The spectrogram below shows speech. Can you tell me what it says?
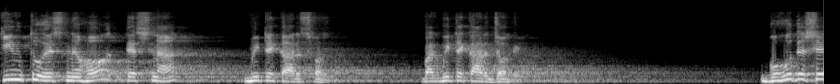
কিন্তু স্নেহ তেষ্ণা মিটে কার ছল বা মিটে কার জলে। বহু দেশে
